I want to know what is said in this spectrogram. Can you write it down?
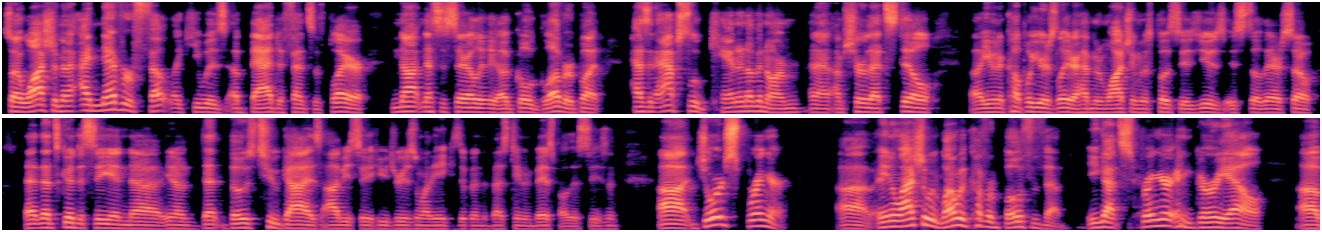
So I watched him and I, I never felt like he was a bad defensive player, not necessarily a gold glover, but has an absolute cannon of an arm. And I, I'm sure that's still, uh, even a couple years later, I haven't been watching him as closely as is, is still there. So that, that's good to see. And, uh, you know, that those two guys, obviously a huge reason why the Yankees have been the best team in baseball this season. Uh, George Springer. Uh, you know, actually, why don't we cover both of them? You got Springer and Gurriel, uh,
